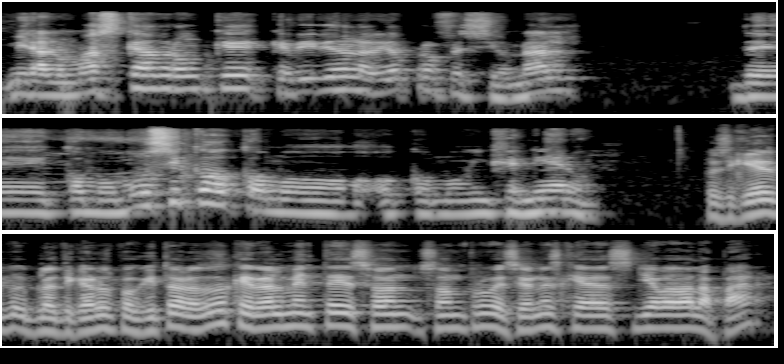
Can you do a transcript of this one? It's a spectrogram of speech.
Mira, lo más cabrón que, que, he vivido en la vida profesional, de como músico como, o como ingeniero. Pues si quieres platicar un poquito de los dos, que realmente son, son profesiones que has llevado a la par.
